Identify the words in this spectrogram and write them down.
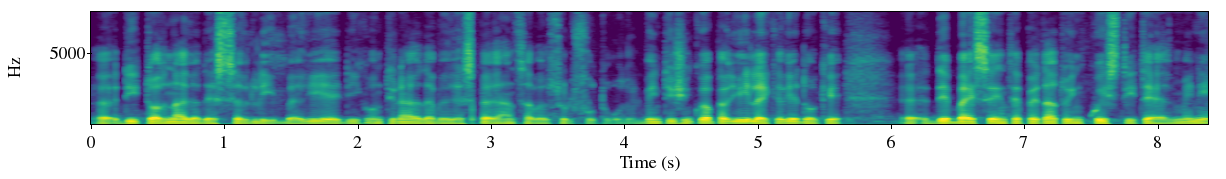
eh, di tornare ad essere liberi e di continuare ad avere speranza verso il futuro. Il 25 aprile credo che eh, debba essere interpretato in questi termini.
